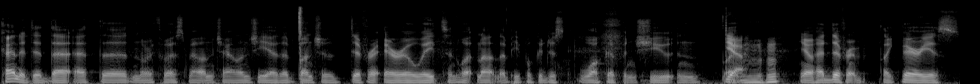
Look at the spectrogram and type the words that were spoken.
kind of did that at the Northwest Mountain Challenge. He had a bunch of different arrow weights and whatnot that people could just walk up and shoot, and like, yeah, mm-hmm. you know, had different like various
